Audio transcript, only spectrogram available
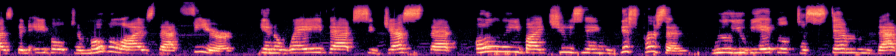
has been able to mobilize that fear in a way that suggests that only by choosing this person will you be able to stem that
